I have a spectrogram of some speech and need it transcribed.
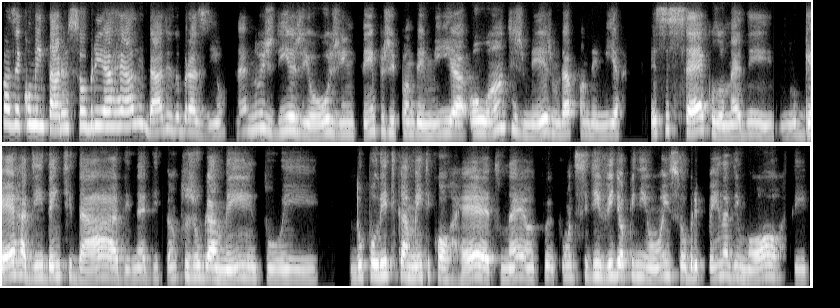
fazer comentários sobre a realidade do Brasil, né? nos dias de hoje, em tempos de pandemia ou antes mesmo da pandemia, esse século né, de guerra de identidade, né, de tanto julgamento e do politicamente correto, né, onde se divide opiniões sobre pena de morte,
